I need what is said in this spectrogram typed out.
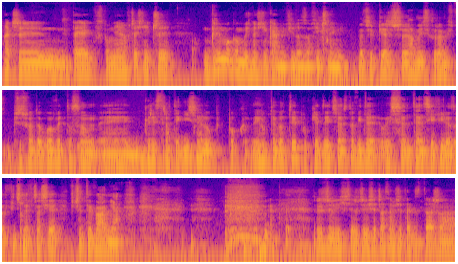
Znaczy, tak jak wspomniałem wcześniej, czy Gry mogą być nośnikami filozoficznymi. Znaczy, pierwsza myśl, która mi przyszła do głowy, to są e, gry strategiczne lub, lub tego typu, kiedy często widzę sentencje filozoficzne w czasie wczytywania. rzeczywiście, rzeczywiście czasem się tak zdarza.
